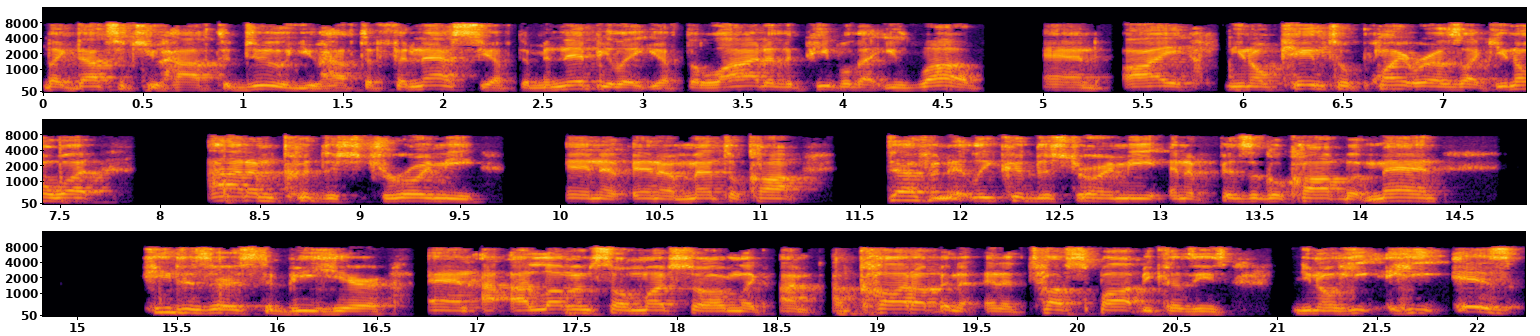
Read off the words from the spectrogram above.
Like that's what you have to do. You have to finesse, you have to manipulate, you have to lie to the people that you love. And I, you know, came to a point where I was like, you know what? Adam could destroy me in a, in a mental comp, definitely could destroy me in a physical comp, but man, he deserves to be here. And I, I love him so much. So I'm like, I'm, I'm caught up in a, in a, tough spot because he's, you know, he, he is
